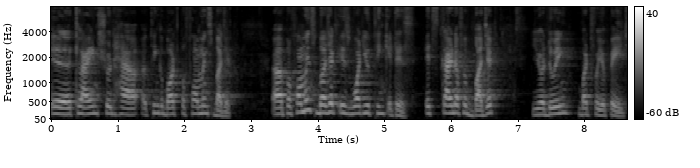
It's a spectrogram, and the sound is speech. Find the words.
uh, client should have uh, think about performance budget. Uh, performance budget is what you think it is. It's kind of a budget you're doing, but for your page.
